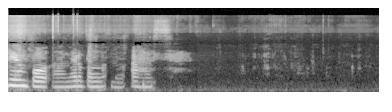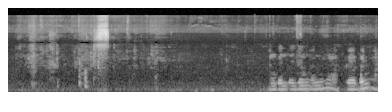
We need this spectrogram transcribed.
Ngayon po, ah, meron pong ano, ahas. Oops. Ang ganda yung ano niya, kuweba niya.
